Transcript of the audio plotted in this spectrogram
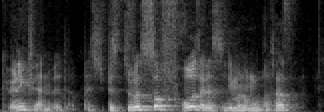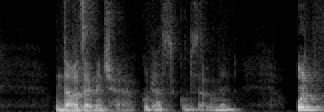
König werden wird. Bist, du wirst so froh sein, dass du niemanden umgebracht hast. Und David sagt, Mensch, ja, gutes, gutes Argument. Und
